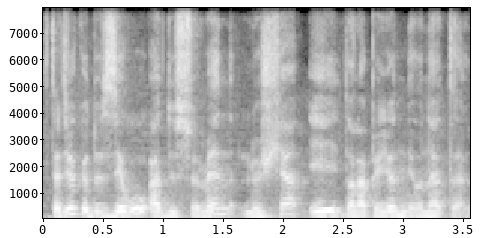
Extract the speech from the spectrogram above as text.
C'est-à-dire que de 0 à 2 semaines, le chien est dans la période néonatale.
